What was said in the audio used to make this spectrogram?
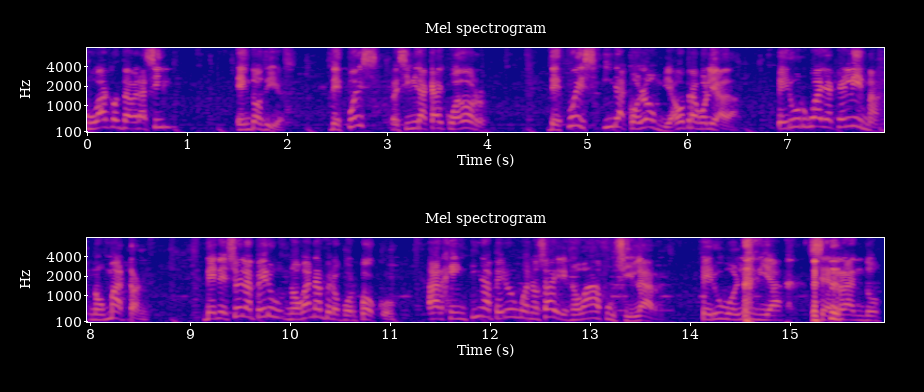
Jugar contra Brasil en dos días. Después recibir acá a Ecuador. Después ir a Colombia, otra goleada. Perú-Uruguay acá en Lima, nos matan. Venezuela-Perú, nos ganan pero por poco. Argentina-Perú en Buenos Aires, nos van a fusilar. Perú-Bolivia cerrando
